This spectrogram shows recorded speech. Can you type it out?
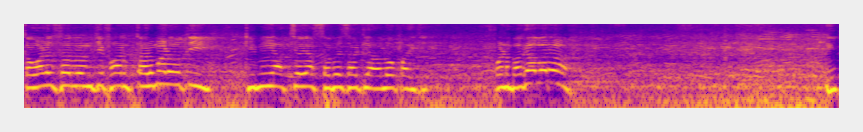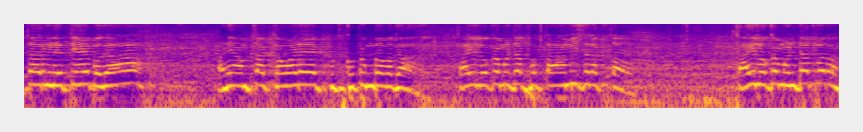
कवाडे सरांची फार तळमळ होती. की मी आजच्या या सभेसाठी आलो पाहिजे. पण बघा बरं. इतर नेते बघा. आणि आमचा कवाडे कुटुंब बघा. काही लोक म्हणतात फक्त आम्हीच रक्त आहोत. काही लोक म्हणतात बरं.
